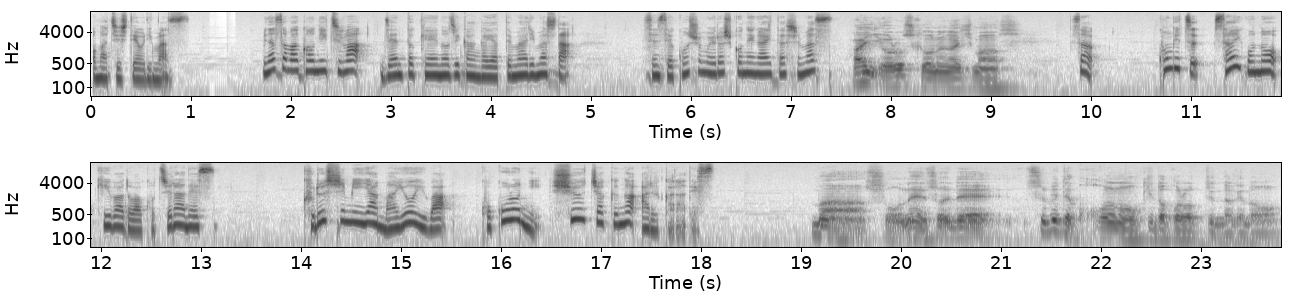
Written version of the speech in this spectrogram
お待ちしております。皆様こんにちは。全時計の時間がやってまいりました。先生、今週もよろしくお願いいたします。はい、よろしくお願いします。さあ、今月最後のキーワードはこちらです。苦しみや迷いは心に執着があるからですまあそうね。それで全て心の置きどころっていうんだけど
